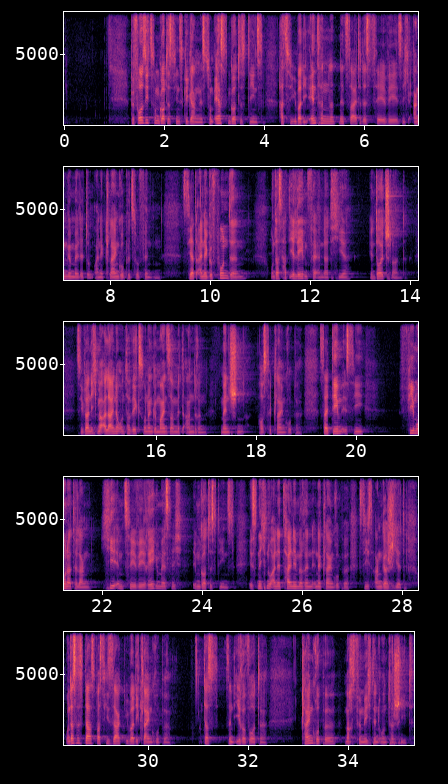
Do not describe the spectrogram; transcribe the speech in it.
Bevor sie zum Gottesdienst gegangen ist, zum ersten Gottesdienst, hat sie über die Internetseite des CLW sich angemeldet, um eine Kleingruppe zu finden. Sie hat eine gefunden und das hat ihr Leben verändert hier in Deutschland. Sie war nicht mehr alleine unterwegs, sondern gemeinsam mit anderen Menschen aus der Kleingruppe. Seitdem ist sie vier Monate lang hier im CW regelmäßig im Gottesdienst, ist nicht nur eine Teilnehmerin in der Kleingruppe, sie ist engagiert. Und das ist das, was sie sagt über die Kleingruppe. Das sind ihre Worte. Kleingruppe macht für mich den Unterschied.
